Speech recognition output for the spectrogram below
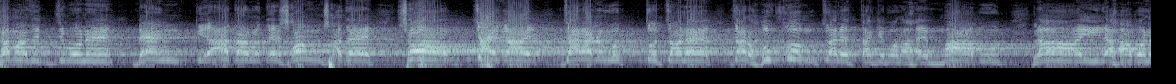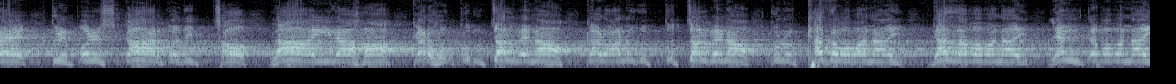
সামাজিক জীবনে, ব্যাংকে, আদালতে, সংসদে, সব জায়গায় যার আনুগত্য চলে, যার হুকুম চলে তাকে বলা হয় মাহবুদ লা ইলাহা বলে, তুমি পরিষ্কার করে দিচ্ছ, লা ইলাহা, কারও হুকুম চলবে না, কারও আনুগত্য চলবে না, কোনো খেতা বাবা নাই গাজা বাবা নাই, ল্যাংটা বাবা নাই,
